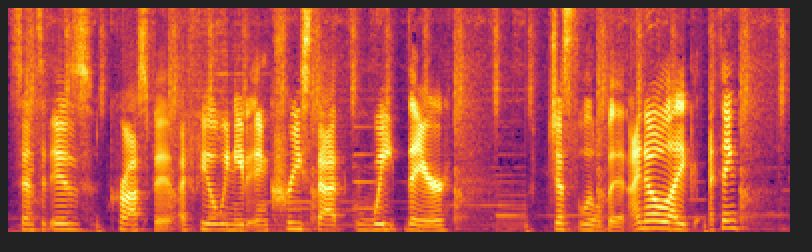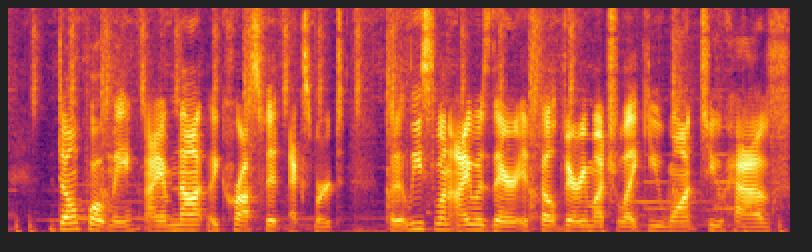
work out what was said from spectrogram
since it is CrossFit, I feel we need to increase that weight there just a little bit. I know, like, I think, don't quote me, I am not a CrossFit expert, but at least when I was there, it felt very much like you want to have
